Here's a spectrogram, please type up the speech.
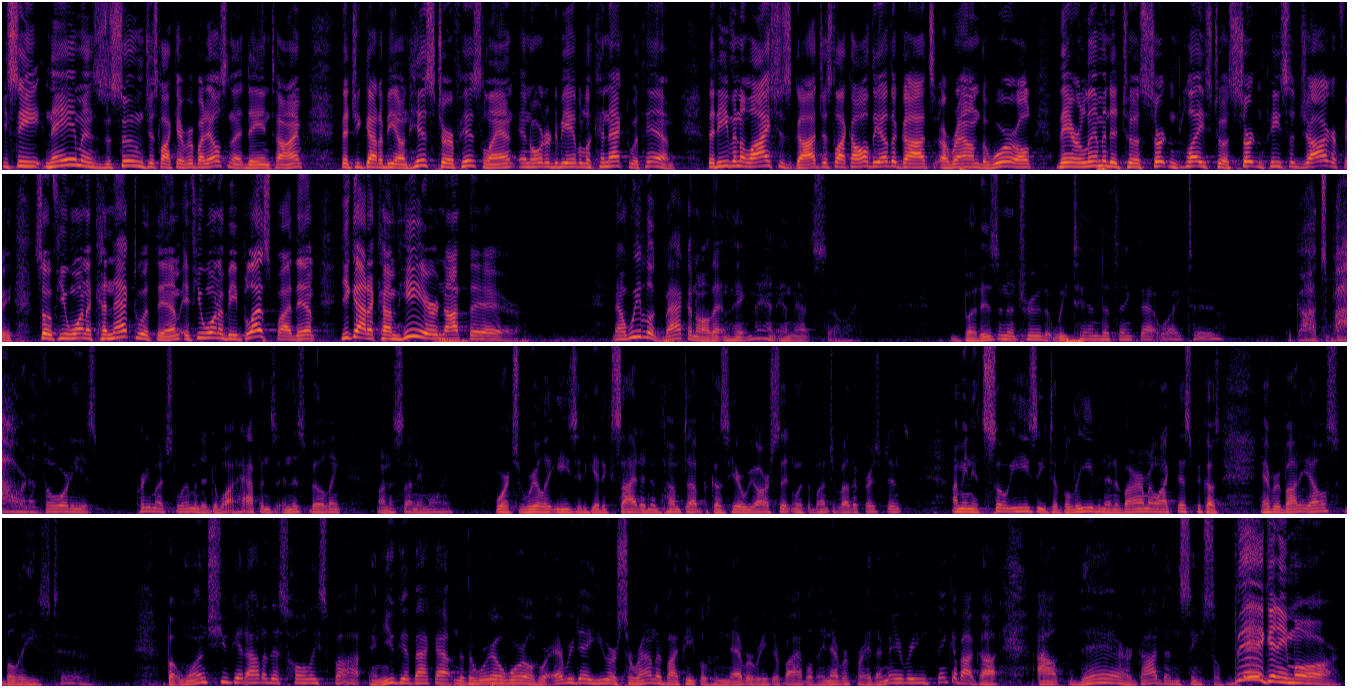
You see, Naaman is assumed, just like everybody else in that day and time, that you've got to be on his turf, his land, in order to be able to connect with him. That even Elisha's God, just like all the other gods around the world, they are limited to a certain place, to a certain piece of geography. So if you want to connect with them, if you want to be blessed by them, you got to come here, not there. Now, we look back on all that and think, man, isn't that silly? But isn't it true that we tend to think that way too? That God's power and authority is pretty much limited to what happens in this building on a Sunday morning, where it's really easy to get excited and pumped up because here we are sitting with a bunch of other Christians. I mean, it's so easy to believe in an environment like this because everybody else believes too. But once you get out of this holy spot and you get back out into the real world where every day you are surrounded by people who never read their Bible, they never pray, they never even think about God, out there, God doesn't seem so big anymore.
